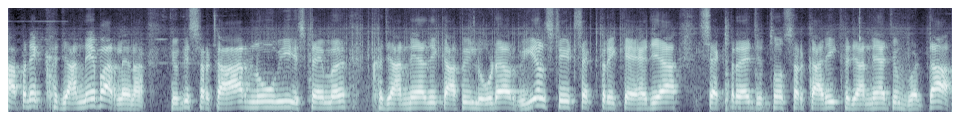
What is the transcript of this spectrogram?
ਆਪਣੇ ਖਜ਼ਾਨੇ ਭਰ ਲੈਣਾ। ਕਿਉਂਕਿ ਸਰਕਾਰ ਨੂੰ ਵੀ ਇਸ ਟਾਈਮ ਖਜ਼ਾਨਿਆਂ ਦੀ ਕਾਫੀ ਲੋੜ ਹੈ ਔਰ ਰੀਅਲ ਸਟੇਟ ਸੈਕਟਰ ਇੱਕ ਇਹੋ ਜਿਹਾ ਸੈਕਟਰ ਹੈ ਜਿੱਥੋਂ ਸਰਕਾਰੀ ਖਜ਼ਾਨਿਆਂ 'ਚ ਵੱਡਾ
